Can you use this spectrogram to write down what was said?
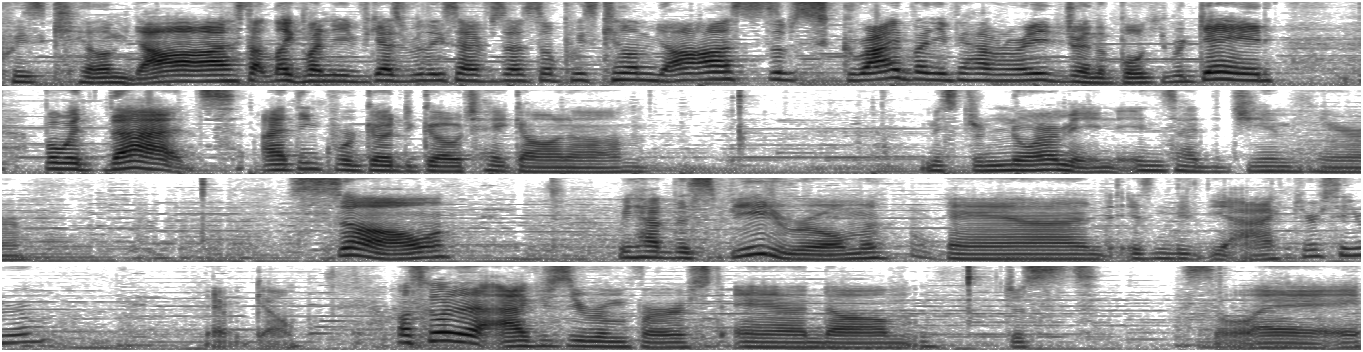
please kill him, yas. That like button if you guys are really excited for episode, please kill him, yas. Subscribe button if you haven't already to join the Bulky Brigade. But with that, I think we're good to go take on um, Mr. Norman inside the gym here. So, we have the speed room, and isn't it the accuracy room? There we go. Let's go to the accuracy room first, and, um, just slay.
